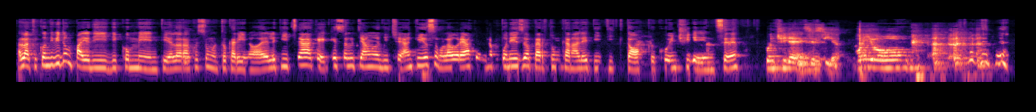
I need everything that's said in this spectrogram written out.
Allora, ti condivido un paio di, di commenti. Allora, questo è molto carino. Eh, Letizia, che, che, salutiamo, dice: Anche io sono laureata in giapponese, ho aperto un canale di TikTok. Coincidenze? Coincidenze, sì. Voglio.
